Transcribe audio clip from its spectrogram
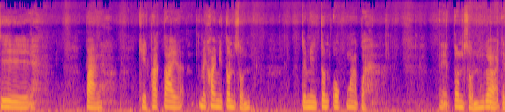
ที่ป่าเขตภาคใต้ไม่ค่อยมีต้นสน จะมีต้นอกมากกว่านี่ต้นสนก็จะ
